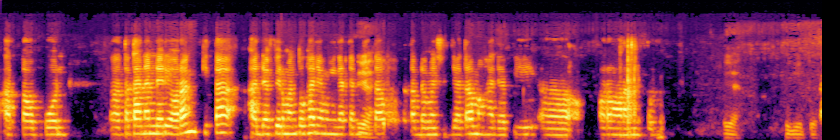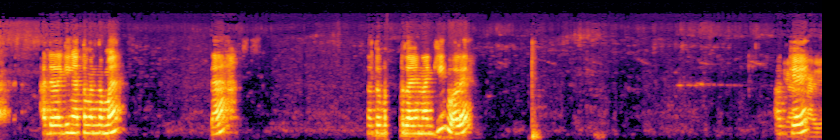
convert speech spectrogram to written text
ataupun uh, tekanan dari orang, kita ada firman Tuhan yang mengingatkan yeah. kita tetap damai sejahtera menghadapi uh, orang-orang itu. Iya, yeah, begitu. Ada lagi nggak teman-teman? Dah? Satu pertanyaan lagi, boleh? Oke. Okay. Ya,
